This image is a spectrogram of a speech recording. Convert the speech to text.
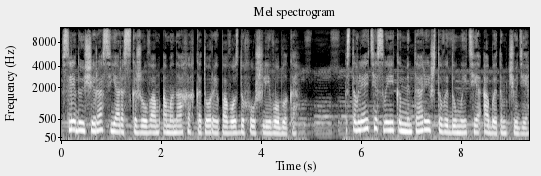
В следующий раз я расскажу вам о монахах, которые по воздуху ушли в облако. Оставляйте свои комментарии, что вы думаете об этом чуде.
